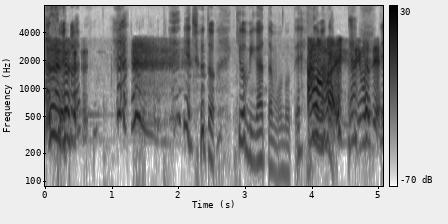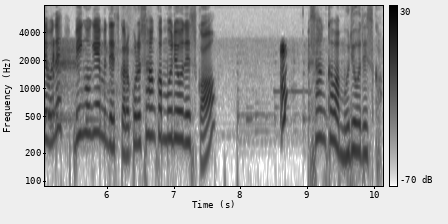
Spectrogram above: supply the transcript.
いやちょっと興味があったもので。あ、はい、すいません。でもねビンゴゲームですからこれ参加無料ですか？参加は無料ですか？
